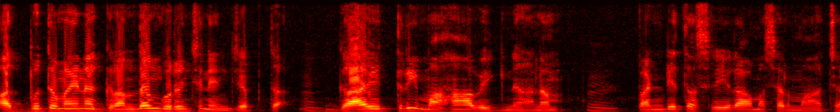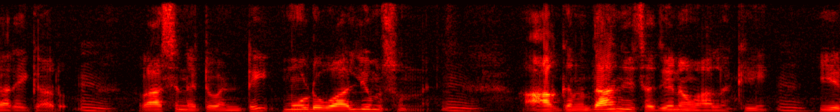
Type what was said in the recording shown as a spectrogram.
అద్భుతమైన గ్రంథం గురించి నేను చెప్తా గాయత్రి మహావిజ్ఞానం. పండిత శ్రీరామ శర్మాచార్య గారు. రాసినటువంటి మూడు వాల్యూమ్స్ ఉన్నాయి. ఆ గ్రంథాన్ని చదివిన వాళ్ళకి. ఈ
